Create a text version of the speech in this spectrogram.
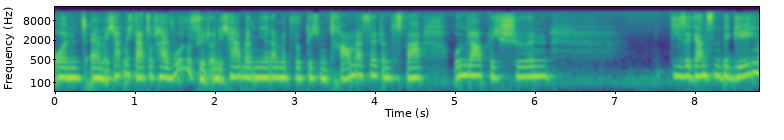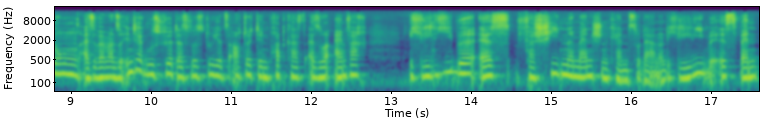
Und ähm, ich habe mich da total wohlgefühlt und ich habe mir damit wirklich einen Traum erfüllt und es war unglaublich schön, diese ganzen Begegnungen, also wenn man so Interviews führt, das wirst du jetzt auch durch den Podcast, also einfach, ich liebe es, verschiedene Menschen kennenzulernen und ich liebe es, wenn,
